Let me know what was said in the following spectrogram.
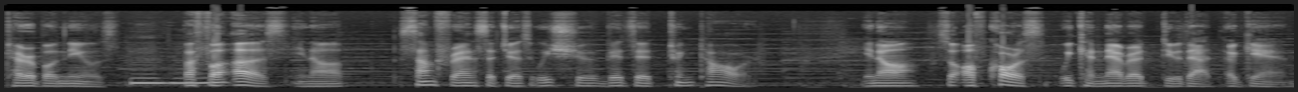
terrible news. Mm-hmm. But for us, you know, some friends suggest we should visit Twin Tower. You know, so of course we can never do that again.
